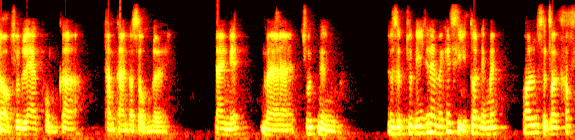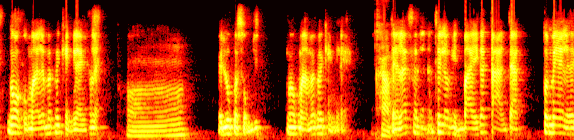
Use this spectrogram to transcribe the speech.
ดอกชุดแรกผมก็ทำการผสมเลย ได้เม็ด มาชุดหนึ่งรู้สึกชุดนี้จะได้มาแค่สี่ต้นเองไหมเพราะรู้สึกว่าเขางอกออกมาแล้วไม่ค่อยแข็งแรงเท่าไหร่อ๋อเป็นลูกผสมที่งอกมาไม่ค่อยแข็งแรงครับแต่ลักษณะที่เราเห็นใบก็ต่างจากต้นแม่เลย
